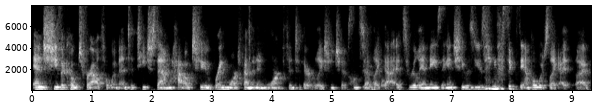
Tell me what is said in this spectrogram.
and she's a coach for alpha women to teach them how to bring more feminine warmth into their relationships oh, and stuff beautiful. like that. It's really amazing. And she was using this example which like I, i've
